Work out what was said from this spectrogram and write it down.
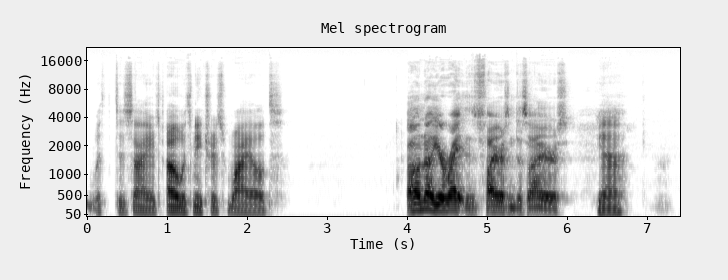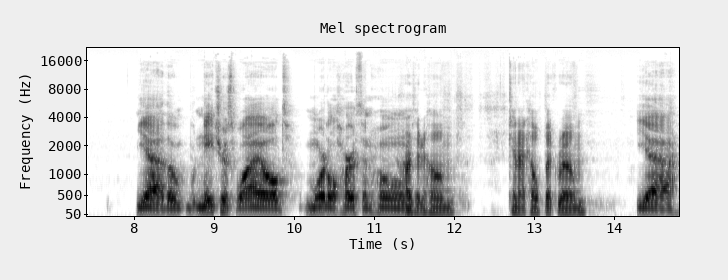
with desires. Oh, with nature's wild. Oh no, you're right. This is fires and desires. Yeah, Yeah, the nature's wild, mortal hearth and home. hearth and home cannot help but roam. Yeah,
